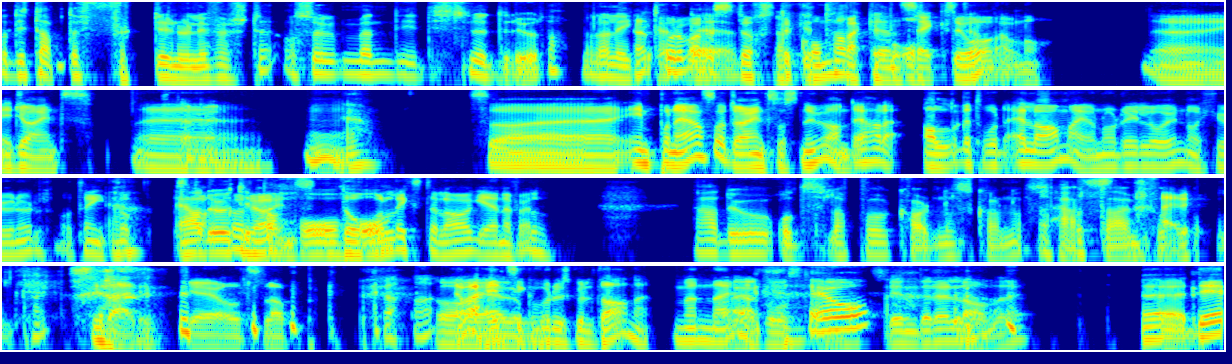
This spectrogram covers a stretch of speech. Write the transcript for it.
og de tapte 40-0 i første. Og så, men de, de snudde det jo, da. Men allikevel. Jeg tror det var det største comebacket på 80 år eller noe, uh, i Giants. Uh, mm. Ja. Så uh, imponeres av Giants å snu han, det hadde jeg aldri trodd. Jeg la meg jo når de lå under 20-0 og tenkte Ja. at stakkars Giants, HH. dårligste lag i NFL. Jeg hadde jo oddslapp på Cardinals Cardinals. Halftime football. Sterke oddslapp. Jeg var helt sikker på hvor du skulle ta den, men nei. Ja, jeg Eh, Det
